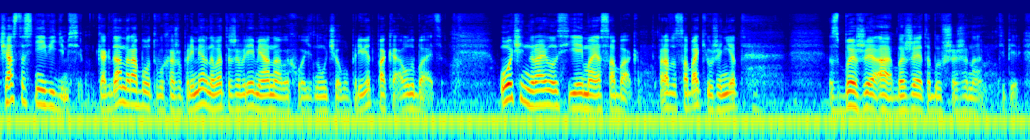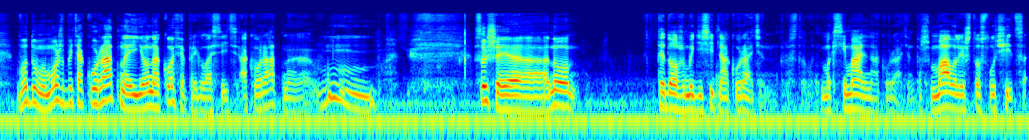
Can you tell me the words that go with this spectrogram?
Часто с ней видимся. Когда на работу выхожу, примерно в это же время она выходит на учебу. Привет, пока, улыбается. Очень нравилась ей моя собака. Правда, собаки уже нет с БЖ. А, БЖ это бывшая жена теперь. Вот думаю, может быть, аккуратно ее на кофе пригласить. Аккуратно. Слушай, э, ну, ты должен быть действительно аккуратен. Просто вот, максимально аккуратен. Потому что мало ли что случится.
